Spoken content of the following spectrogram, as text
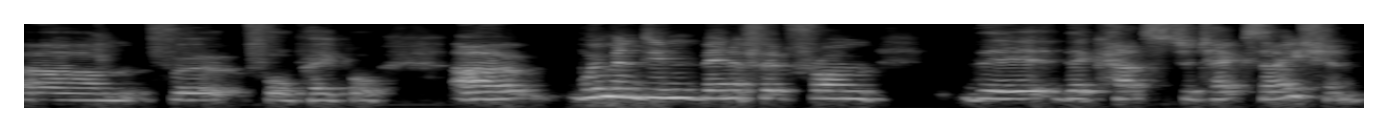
um, for, for people. Uh, women didn't benefit from the, the cuts to taxation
